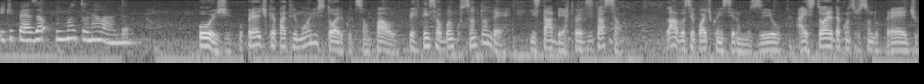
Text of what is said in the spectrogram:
e que pesa uma tonelada. Hoje, o prédio que é patrimônio histórico de São Paulo pertence ao Banco Santander e está aberto para visitação. Lá você pode conhecer um museu, a história da construção do prédio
